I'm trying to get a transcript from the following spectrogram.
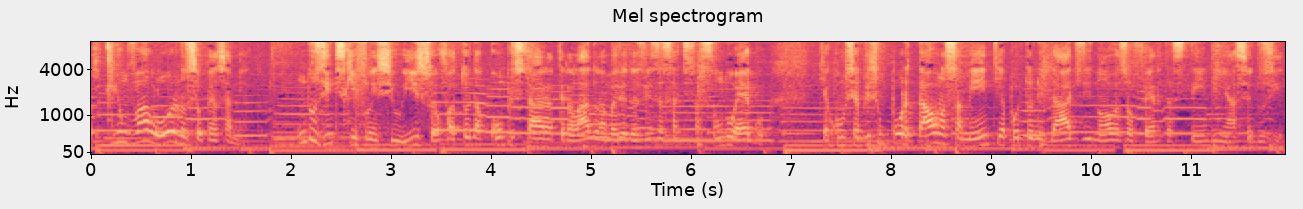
que criam valor no seu pensamento. Um dos itens que influenciam isso é o fator da compra estar atrelado, na maioria das vezes, à satisfação do ego, que é como se abrisse um portal na sua mente e oportunidades de novas ofertas tendem a seduzi-lo.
